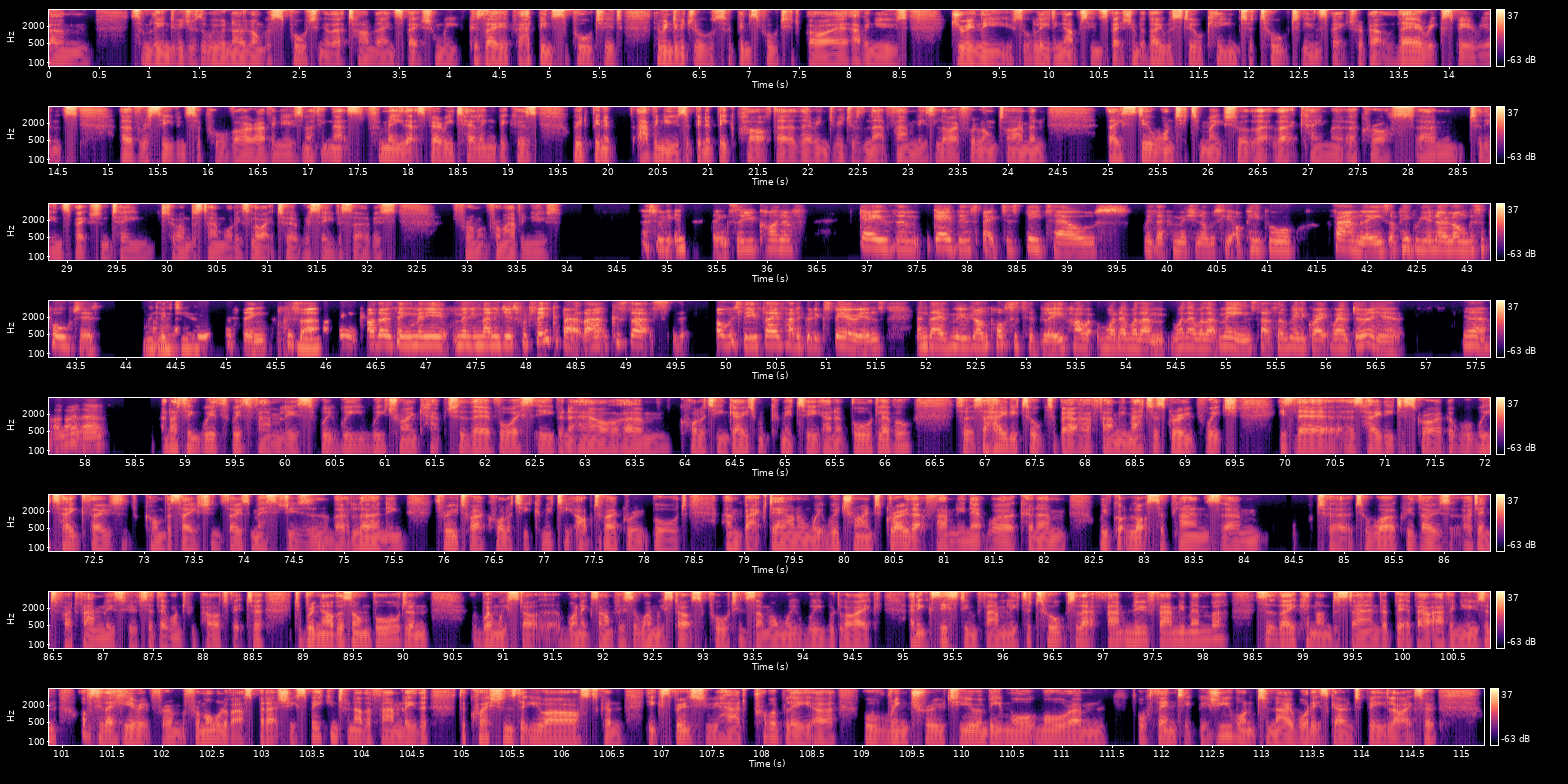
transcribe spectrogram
um, some of the individuals that we were no longer supporting at that time that inspection we because they had been supported their individuals had been supported by avenues during the sort of leading up to the inspection but they were still keen to talk to the inspector about their experience of receiving support via avenues. And i think that's for me that's very telling because we'd been a, avenues have been a big part of their, their individuals and that family's life for a long time. And they still wanted to make sure that that came across um, to the inspection team to understand what it's like to receive a service from from avenues. That's really interesting. So you kind of gave them gave the inspectors details with their permission, obviously, of people, families, of people you're no longer supported. We I did, yeah. Interesting because mm-hmm. I think I don't think many many managers would think about that because that's obviously if they've had a good experience and they've moved on positively how whatever that whatever that means that's a really great way of doing it. Yeah i like that and I think with with families, we we we try and capture their voice even at our um, quality engagement committee and at board level. So so Hayley talked about our Family Matters group, which is there as Hayley described. But we take those conversations, those messages, and that learning through to our quality committee, up to our group board, and back down. And we, are trying to grow that family network. And um, we've got lots of plans um, to, to work with those identified families who've said they want to be part of it to, to bring others on board. And when we start, one example is that when we start supporting someone, we, we would like an existing family to talk to that fam- new family member so that they can understand a bit about avenues. And obviously they hear it from, from all of us, but actually speaking to another family, the, the questions that you ask and the experience you had probably uh, will ring true to you and be more, more um, authentic because you want to know what it's going to be like. So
